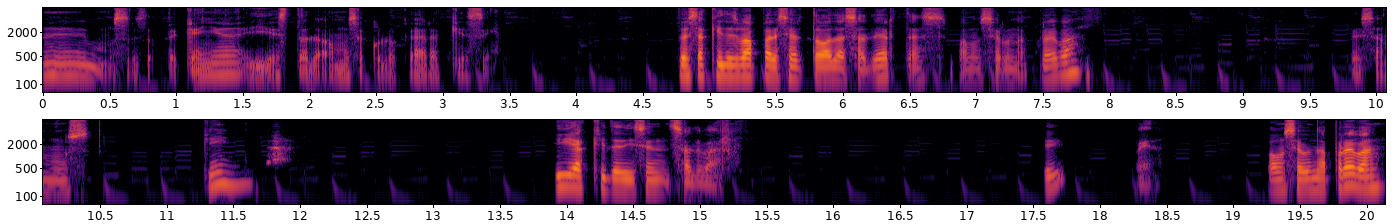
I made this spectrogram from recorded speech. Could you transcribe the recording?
eh, vamos a esta pequeña y esta la vamos a colocar aquí así. Entonces aquí les va a aparecer todas las alertas. Vamos a hacer una prueba. Empezamos aquí. Y aquí le dicen salvar. Bueno, vamos a hacer una prueba.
